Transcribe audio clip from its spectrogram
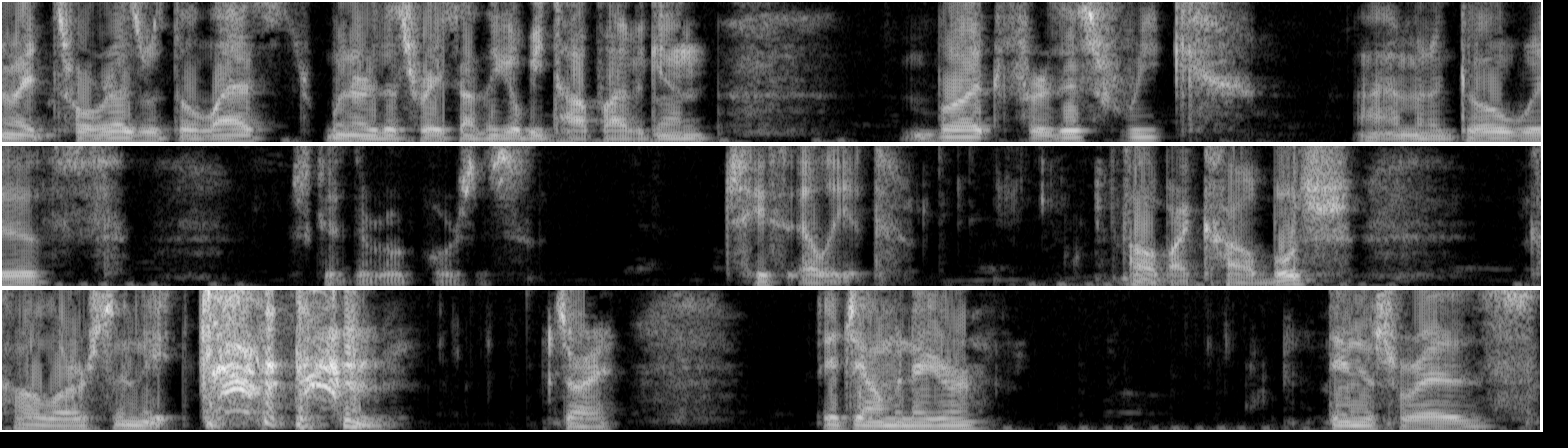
All right, Suarez was the last winner of this race. I think he'll be top five again. But for this week, I'm going to go with. Let's get the road courses. Chase Elliott, followed by Kyle Busch, Kyle Larson, eight, sorry, AJ Allmendinger, Daniel Suarez,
